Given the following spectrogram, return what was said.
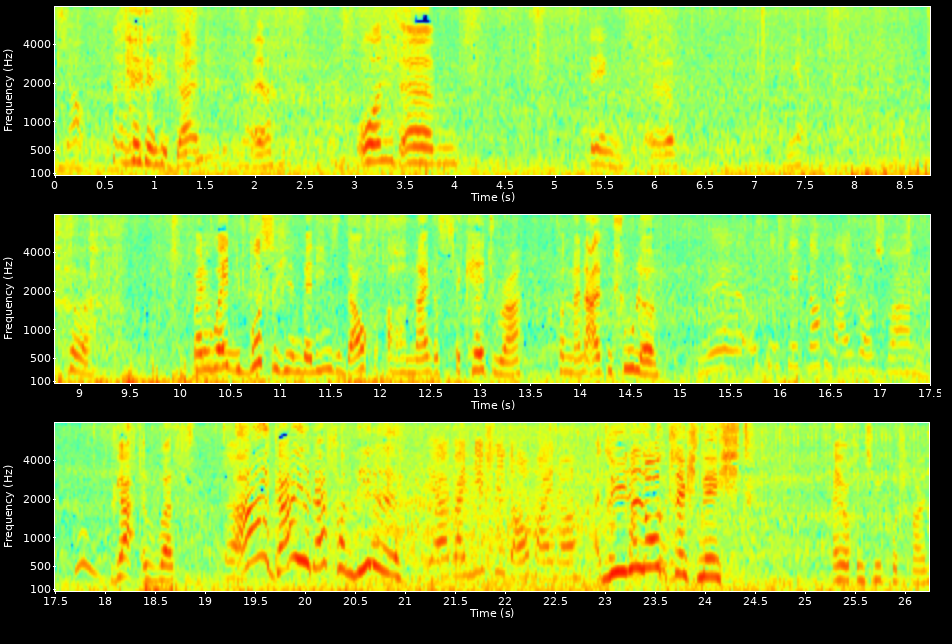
ich auch. Geil. Ja. ja. Und, ähm, Dings, äh, Ja. By the way, die Busse hier in Berlin sind auch. Oh nein, das ist der Caterer von meiner alten Schule. Äh, Und hier steht noch ein Einkaufswagen. Ja, was? Ah, geil, der von Lidl. Ja, bei mir steht auch einer. Also Lidl lohnt sich nicht. Einfach ins Mikro schreien.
